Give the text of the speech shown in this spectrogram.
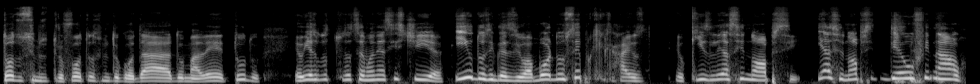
todos os filmes do Truffaut, todos os filmes do Godard, do Mallet, tudo. Eu ia toda, toda semana e assistia. E o Dos Ingleses e o Amor, não sei por que raios eu quis ler a sinopse. E a sinopse deu o final.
